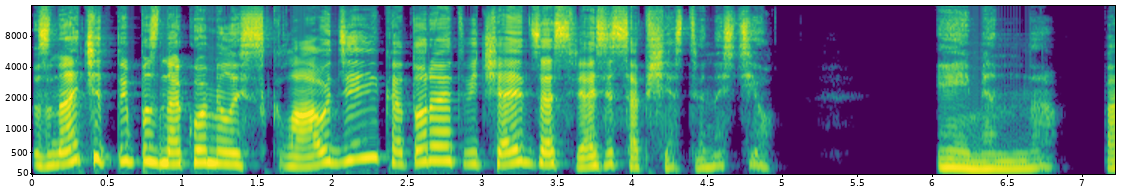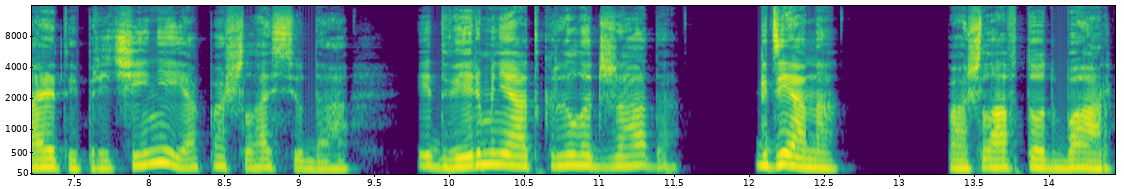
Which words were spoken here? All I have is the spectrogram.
«Значит, ты познакомилась с Клаудией, которая отвечает за связи с общественностью?» «Именно. По этой причине я пошла сюда, и дверь мне открыла Джада. Где она?» «Пошла в тот бар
